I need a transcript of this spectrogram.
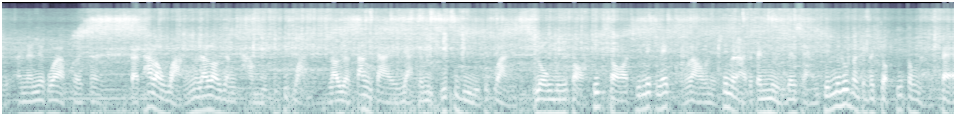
ยๆอันนั้นเรียกว่าเพ้อเจ้อ แต่ถ้าเราหวังแล้วเรายังทำอยู่ทุกๆวัน เราอยากตั้งใจอยากจะมีชีวิตที่ดีอยู่ทุกวัน ลงมือต่อจิ๊กซอว์ชิ้นเล็ก ๆ ของเราเนี่ยที่มันอาจจะเป็นหมื่นเป็นแสนชิ้นไม่รู้มันจะไปจบที่ตรงไหนแต่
